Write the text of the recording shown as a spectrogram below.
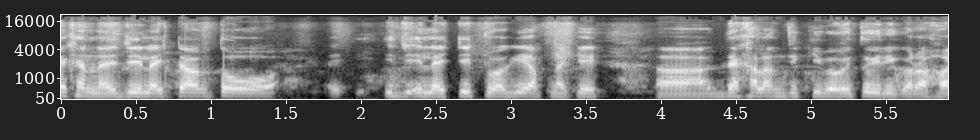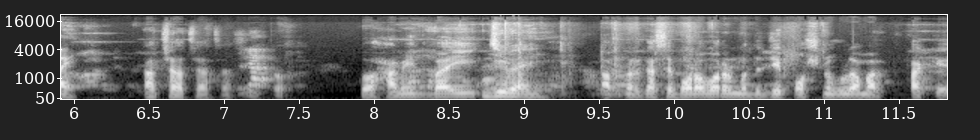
দেখেন না যে লাইটটা তো এই যে লাইটটা একটু আগে আপনাকে দেখালাম যে কীভাবে তৈরি করা হয়। আচ্ছা আচ্ছা আচ্ছা আচ্ছা তো হামিদ ভাই জি ভাই। আপনার কাছে বরাবরের মধ্যে যে প্রশ্নগুলো আমার থাকে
